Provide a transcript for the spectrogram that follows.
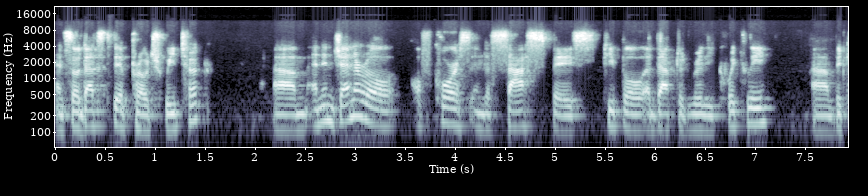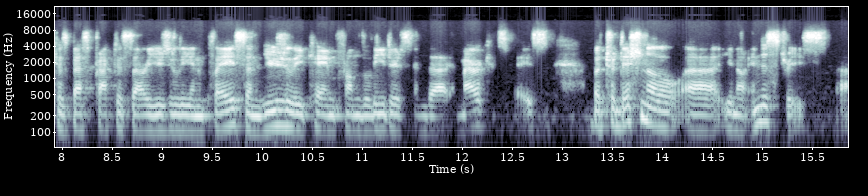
And so that's the approach we took. Um, and in general of course in the saas space people adapted really quickly uh, because best practices are usually in place and usually came from the leaders in the american space but traditional uh, you know industries uh,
